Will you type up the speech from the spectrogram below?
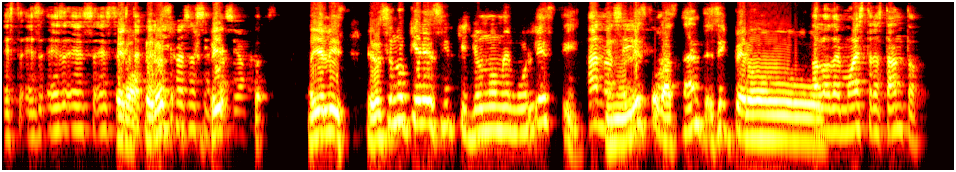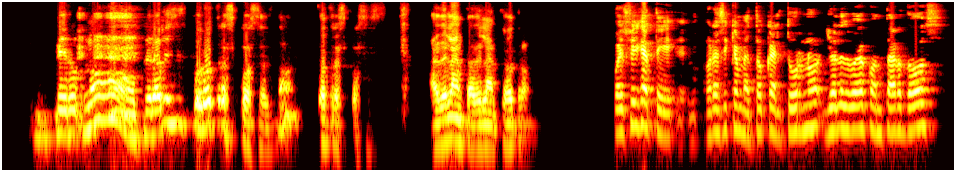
es, es, es pero, pero esa situación. Oye, Luis, pero eso no quiere decir que yo no me moleste. Ah, no, me molesto bastante, sí, pero... No lo demuestras tanto pero no, pero a veces por otras cosas, ¿no? Otras cosas. Adelante, adelante, otro. Pues fíjate, ahora sí que me toca el turno. Yo les voy a contar dos,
